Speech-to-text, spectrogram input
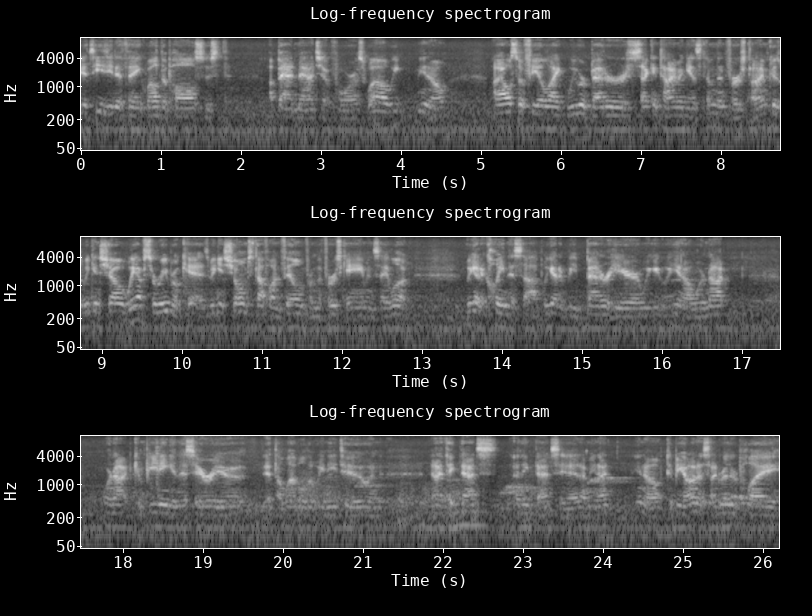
it's easy to think, well, DePaul's just a bad matchup for us. Well, we, you know, I also feel like we were better second time against them than first time because we can show we have cerebral kids. We can show them stuff on film from the first game and say, look, we got to clean this up. We got to be better here. We, you know, we're not we're not competing in this area at the level that we need to, and and I think that's I think that's it. I mean, I you know, to be honest, I'd rather play.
